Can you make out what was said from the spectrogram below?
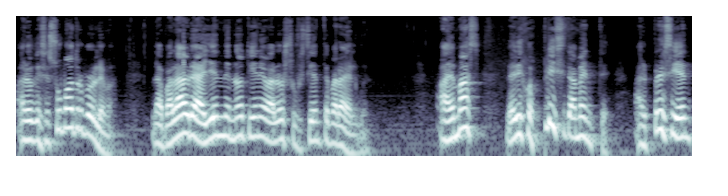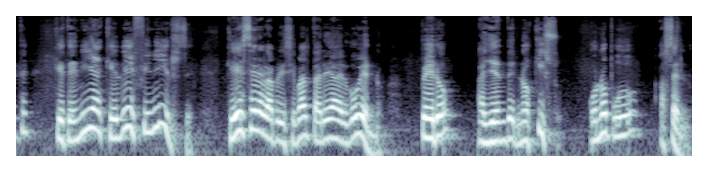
a lo que se suma otro problema. La palabra Allende no tiene valor suficiente para Elwin. Además, le dijo explícitamente al presidente que tenía que definirse, que esa era la principal tarea del gobierno, pero Allende no quiso o no pudo hacerlo.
